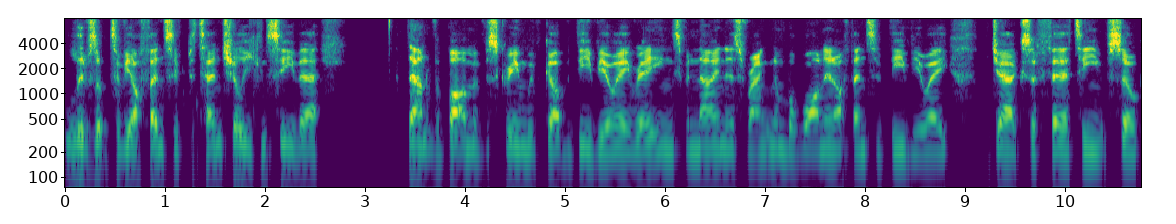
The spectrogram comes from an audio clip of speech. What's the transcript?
lives up to the offensive potential. You can see there down at the bottom of the screen, we've got the DVOA ratings. The Niners ranked number one in offensive DVOA. Jags are 13th. So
